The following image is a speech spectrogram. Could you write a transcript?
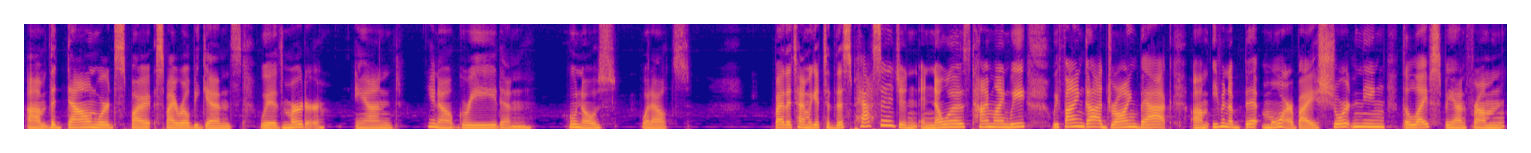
um, the downward spir- spiral begins with murder and, you know, greed and who knows what else by the time we get to this passage in, in Noah's timeline, we we find God drawing back um, even a bit more by shortening the lifespan from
